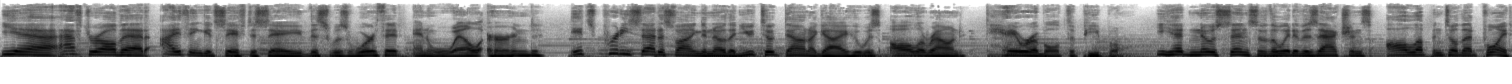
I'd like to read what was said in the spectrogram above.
Yeah, after all that, I think it's safe to say this was worth it and well earned. It's pretty satisfying to know that you took down a guy who was all around terrible to people. He had no sense of the weight of his actions all up until that point.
